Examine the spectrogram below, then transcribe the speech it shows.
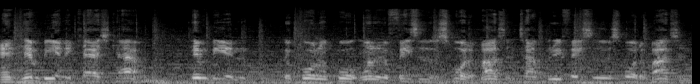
And him being a cash cow, him being the quote unquote one of the faces of the sport of boxing, top three faces of the sport of boxing,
